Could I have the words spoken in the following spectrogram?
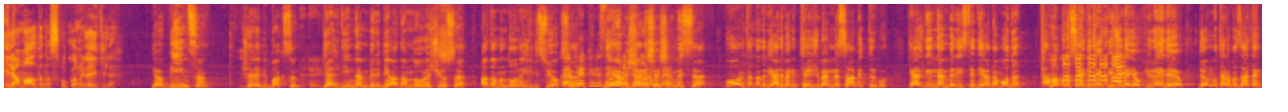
ilham aldınız bu konuyla ilgili? Ya bir insan şöyle bir baksın. Geldiğinden beri bir adamla uğraşıyorsa, adamın da ona ilgisi yoksa, Ben hepinizle ne yapacağını uğraşıyorum be. şaşırmışsa bu ortadadır. Yani benim tecrübemle sabittir bu. Geldiğinden beri istediği adam odur. Ama bunu söyleyecek yüzü de yok, yüreği de yok. Dön bu tarafa zaten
